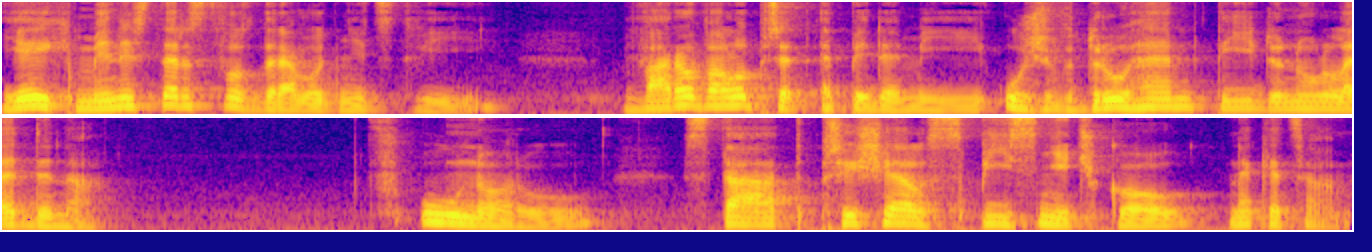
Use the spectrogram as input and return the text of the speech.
Jejich ministerstvo zdravotnictví varovalo před epidemií už v druhém týdnu ledna. V únoru stát přišel s písničkou, nekecám,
